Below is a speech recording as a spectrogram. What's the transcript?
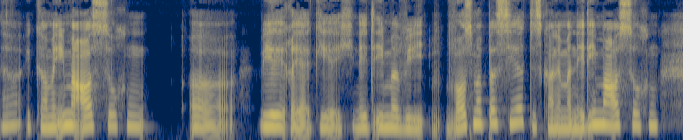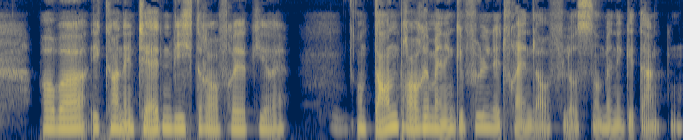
Ja, ich kann mir immer aussuchen, äh, wie reagiere ich. Nicht immer, wie, was mir passiert, das kann ich mir nicht immer aussuchen, aber ich kann entscheiden, wie ich darauf reagiere. Und dann brauche ich meinen Gefühlen nicht freien Lauf lassen und meinen Gedanken,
